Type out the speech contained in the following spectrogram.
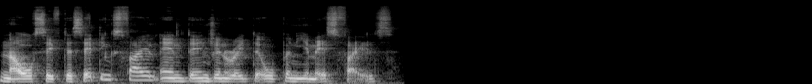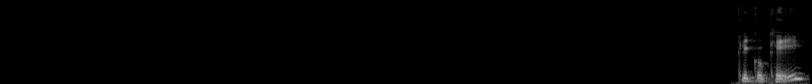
Now save the settings file and then generate the OpenEMS files. Click OK,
